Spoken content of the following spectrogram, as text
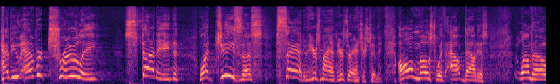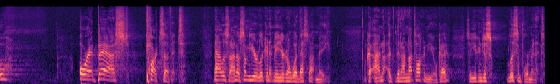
Have you ever truly studied what Jesus said? And here's my here's their answers to me. Almost without doubt is, well, no, or at best, parts of it. Now, listen, I know some of you are looking at me and you're going, well, that's not me. Okay, I'm not, then I'm not talking to you, okay? So you can just listen for a minute.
